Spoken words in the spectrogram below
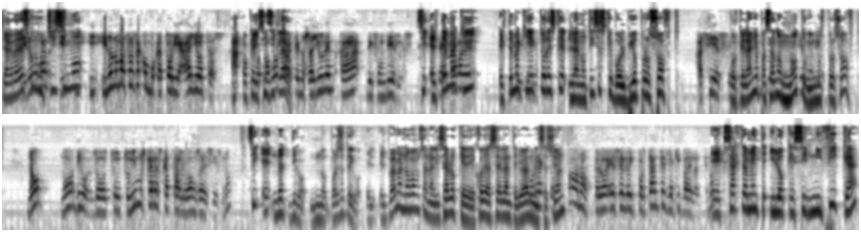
Te agradezco muchísimo. Y, no nomás esa convocatoria, hay otras. Ah, ok, sí, sí, claro. Para que nos ayuden a difundirlas. Sí, el tema aquí, el tema aquí, Héctor, es que la noticia es que volvió ProSoft. Así es. Porque el año pasado no tuvimos ProSoft. No, no, digo, tuvimos que rescatarlo, vamos a decir, ¿no? Sí, eh, digo, no, por eso te digo, el, problema no vamos a analizar lo que dejó de hacer la anterior administración. No, no, pero eso es lo importante de aquí para adelante, ¿no? Exactamente, y lo que significa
